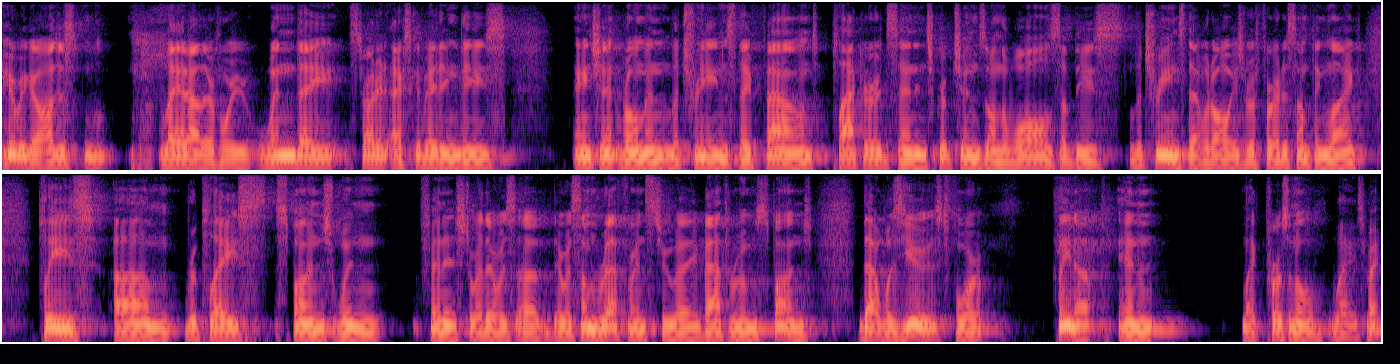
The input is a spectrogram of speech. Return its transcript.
here we go. I'll just lay it out there for you. When they started excavating these ancient Roman latrines, they found placards and inscriptions on the walls of these latrines that would always refer to something like, please um, replace sponge when finished, or there was, uh, there was some reference to a bathroom sponge that was used for cleanup in like personal ways, right?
